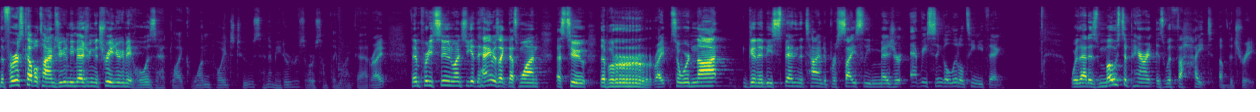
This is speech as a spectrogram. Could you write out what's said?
the first couple times you're going to be measuring the tree and you're going to be, oh, is that like 1.2 centimeters or something like that, right? Then pretty soon, once you get the hang of it, it's like that's one, that's two, the right? So we're not going to be spending the time to precisely measure every single little teeny thing. Where that is most apparent is with the height of the tree.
